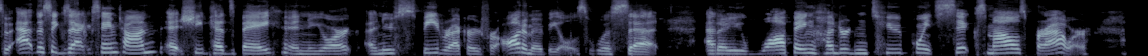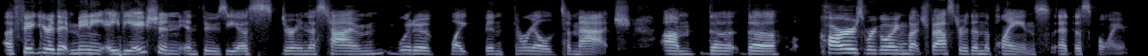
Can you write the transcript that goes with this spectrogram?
So at this exact same time at Sheepshead Bay in New York, a new speed record for automobiles was set at a whopping 102.6 miles per hour, a figure that many aviation enthusiasts during this time would have like been thrilled to match. Um, the, the cars were going much faster than the planes at this point.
